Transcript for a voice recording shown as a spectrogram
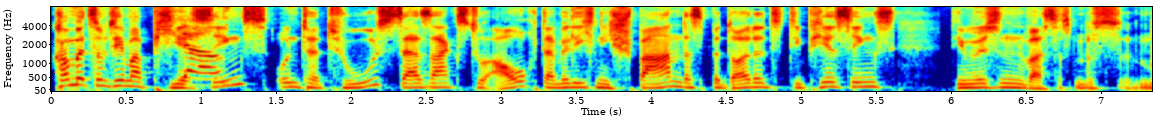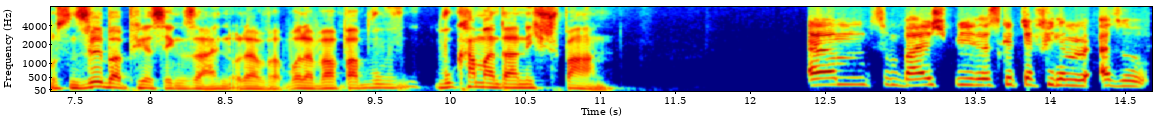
Kommen wir zum Thema Piercings und Tattoos. Da sagst du auch, da will ich nicht sparen. Das bedeutet, die Piercings, die müssen, was, das muss, muss ein Silberpiercing sein oder, oder wo, wo, kann man da nicht sparen? Ähm, zum Beispiel, es gibt ja viele, also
